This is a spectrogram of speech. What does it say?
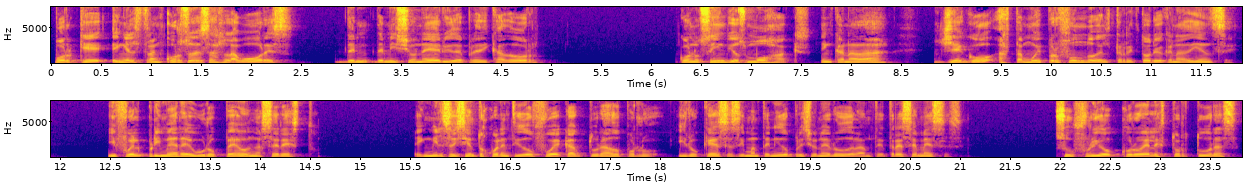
porque en el transcurso de esas labores de, de misionero y de predicador con los indios Mohawks en Canadá, llegó hasta muy profundo del territorio canadiense y fue el primer europeo en hacer esto. En 1642 fue capturado por los iroqueses y mantenido prisionero durante 13 meses. Sufrió crueles torturas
